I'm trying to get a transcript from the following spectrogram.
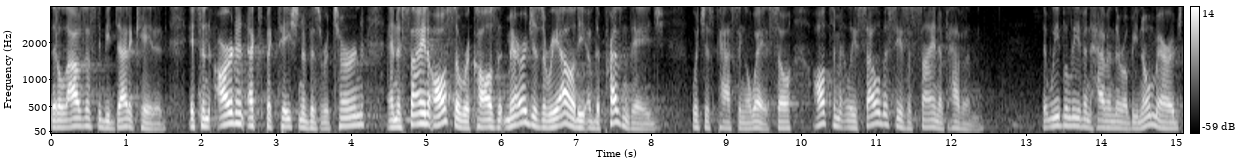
that allows us to be dedicated. It's an ardent expectation of his return, and a sign also recalls that marriage is a reality of the present age which is passing away. So ultimately, celibacy is a sign of heaven. That we believe in heaven there will be no marriage,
